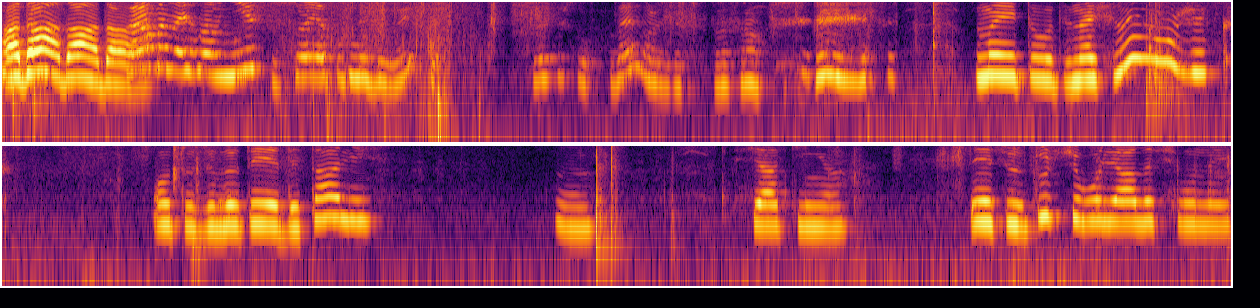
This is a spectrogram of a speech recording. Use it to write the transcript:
А, да, да, да. Саме найголовніше, що я тут не дивився. Ось штук. Куди я ножик просрав? Ми тут знайшли ножик. От тут золоті деталі. Всякі. Десь ось тут ще валялись вони.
